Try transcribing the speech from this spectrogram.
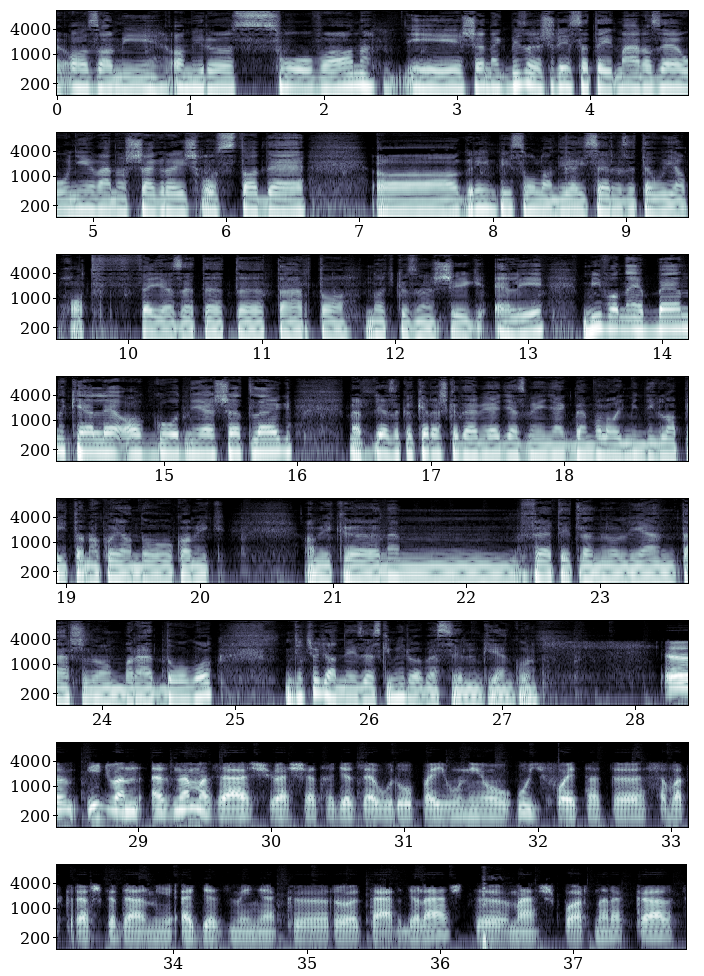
az, ami, amiről szó van, és ennek bizonyos részleteit már az EU nyilvánosságra is hozta, de a Greenpeace hollandiai szervezete újabb hat fejezetet tárt a nagy közönség elé. Mi van ebben? Kell-e aggódni esetleg? Mert ugye ezek a kereskedelmi egyezményekben valahogy mindig lapítanak olyan dolgok, amik amik nem feltétlenül ilyen társadalombarát dolgok. Úgyhogy hogyan néz ez ki, miről beszélünk ilyenkor? Ö, így van, ez nem az első eset, hogy az Európai Unió úgy folytat ö, szabadkereskedelmi egyezményekről tárgyalást ö, más partnerekkel,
